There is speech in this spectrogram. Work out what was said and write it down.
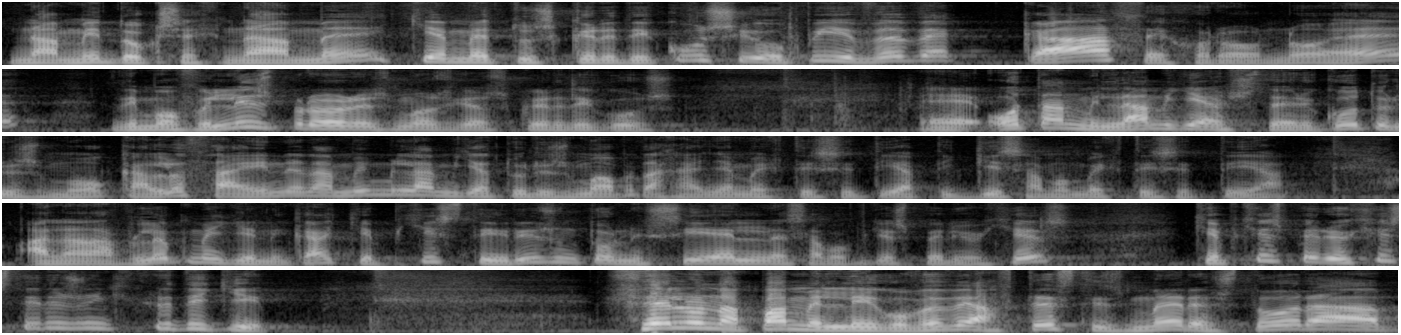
να μην το ξεχνάμε, και με τους κριτικούς οι οποίοι βέβαια κάθε χρόνο, ε, δημοφιλής προορισμός για τους κριτικούς, ε, όταν μιλάμε για εσωτερικό τουρισμό, καλό θα είναι να μην μιλάμε για τουρισμό από τα Χανιά μέχρι τη Σιτία, από την Κίσαμο μέχρι τη Σιτία, αλλά να βλέπουμε γενικά και ποιοι στηρίζουν το νησί Έλληνες από ποιες περιοχές και ποιες περιοχές στηρίζουν και κριτικοί. Θέλω να πάμε λίγο, βέβαια αυτές τις μέρες τώρα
